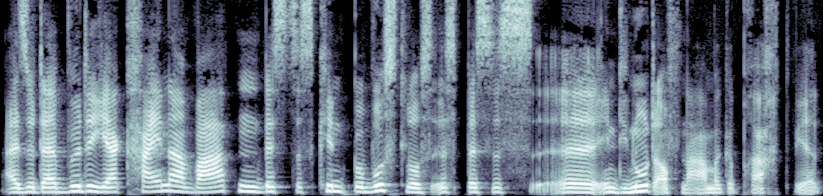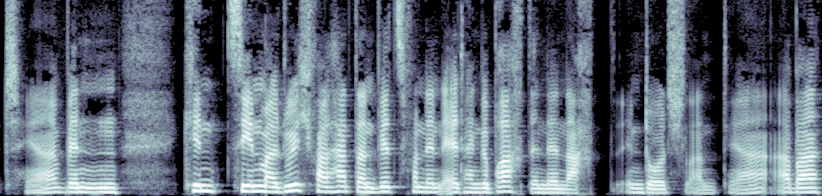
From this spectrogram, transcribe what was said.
also da würde ja keiner warten, bis das Kind bewusstlos ist, bis es äh, in die Notaufnahme gebracht wird. Ja, wenn ein Kind zehnmal Durchfall hat, dann wird es von den Eltern gebracht in der Nacht in Deutschland. Ja, aber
